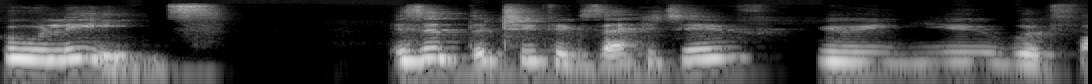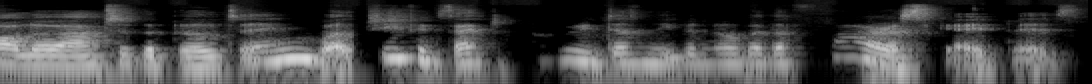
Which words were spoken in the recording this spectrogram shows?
who leads? Is it the chief executive who you would follow out of the building? Well, chief executive probably doesn't even know where the fire escape is.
